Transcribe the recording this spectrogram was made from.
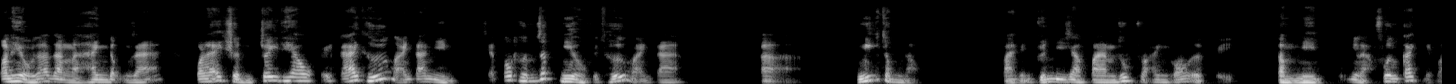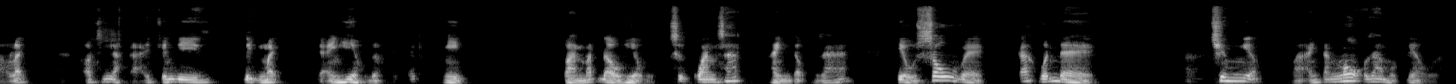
Bạn hiểu ra rằng là hành động giá con action trade theo cái cái thứ mà anh ta nhìn sẽ tốt hơn rất nhiều cái thứ mà anh ta à, nghĩ trong đầu. Và những chuyến đi Japan giúp cho anh có được cái tầm nhìn cũng như là phương cách để vào lệnh. Đó chính là cái chuyến đi định mệnh để anh hiểu được cái cách nhìn. Toàn bắt đầu hiểu sự quan sát hành động giá hiểu sâu về các vấn đề uh, chiêm nghiệm và anh ta ngộ ra một điều là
